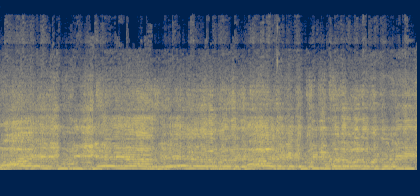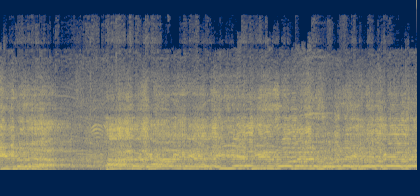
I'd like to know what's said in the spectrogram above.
வாகைக்குடி கேஆர் வேலுவது காலை மிக துடிப்புடன் வளர்ந்து கொண்டிருக்கின்றது அந்த காலையை அடக்கியே தீர்வோம் என்று ஒன்றை நோக்கோடு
